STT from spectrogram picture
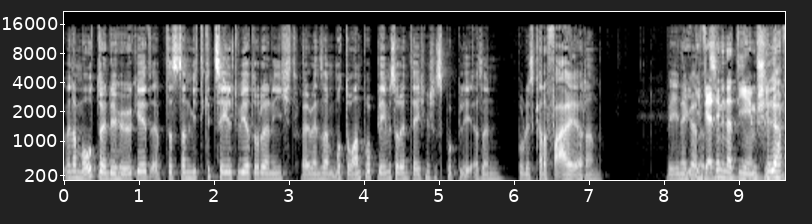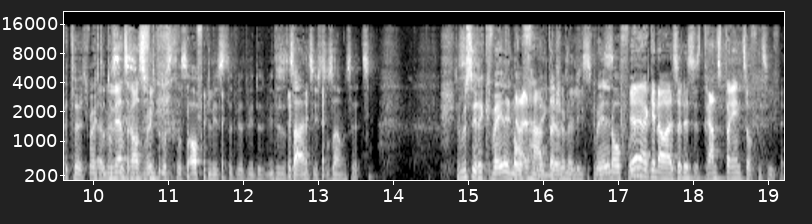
wenn der Motor in die Höhe geht, ob das dann mitgezählt wird oder nicht. Weil wenn es ein Motorenproblem ist oder ein technisches Problem, also ein Problem ist, kann der Fahrer ja dann weniger. Ich, ich werde. Ihnen eine DM schicken. Ja, bitte, ich möchte, Wir dass, das, ich möchte, dass das aufgelistet wird, wie, die, wie diese Zahlen sich zusammensetzen. Sie müssen ihre Quellen offenlegen. ja. Quellen Ja, offenlegen. ja, genau, also das ist Transparenzoffensive.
